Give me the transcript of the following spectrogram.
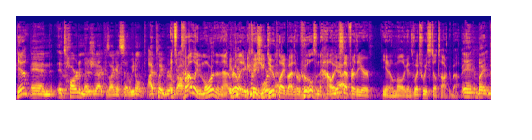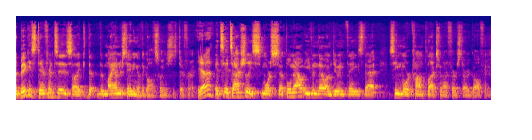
Yeah. And it's hard to measure that because, like I said, we don't. I play real It's golf. probably more than that, It really, could because be you do play by the rules now, Yeah. except for the, your, you know, mulligans, which we still talk about. And- but the biggest difference is like the, the, my understanding of the golf swing is just different. Yeah. it's it's actually more simple now, even though I'm doing things that seemed more complex when I first started golfing.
